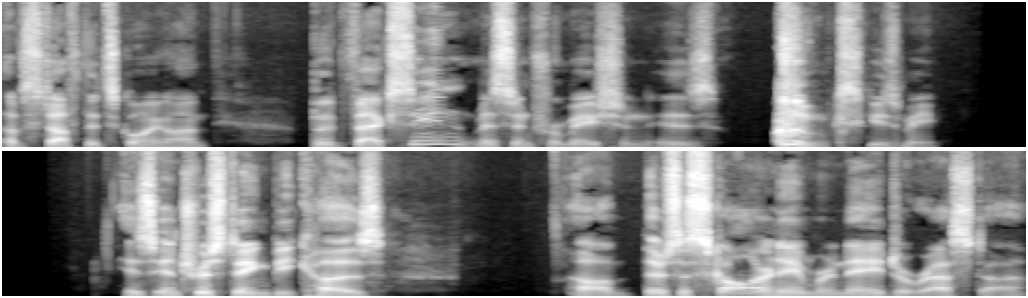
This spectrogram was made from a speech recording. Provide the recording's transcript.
of stuff that's going on. But vaccine misinformation is, excuse me, is interesting because um, there's a scholar named Renee DiResta,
